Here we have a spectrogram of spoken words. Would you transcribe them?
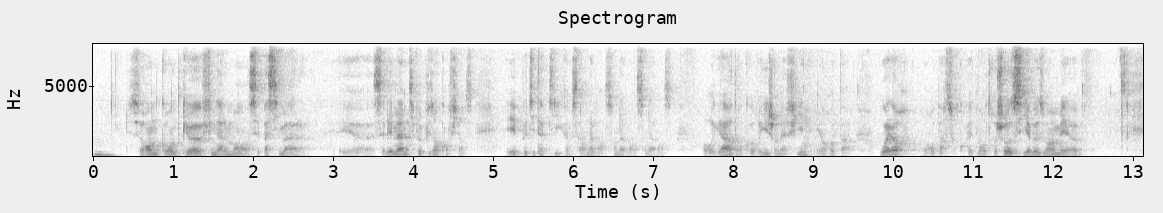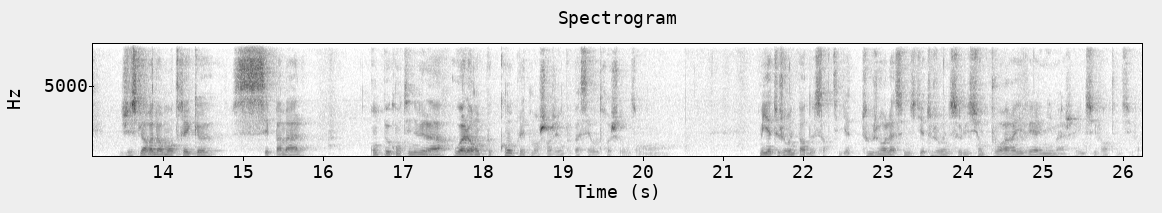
Hmm. Se rendre compte que finalement, c'est pas si mal. Et euh, ça les met un petit peu plus en confiance. Et petit à petit, comme ça, on avance, on avance, on avance. On regarde, on corrige, on affine et on repart. Ou alors, on repart sur complètement autre chose s'il y a besoin, mais euh, juste leur, leur montrer que c'est pas mal, on peut continuer là, ou alors on peut complètement changer, on peut passer à autre chose. Mais il y a toujours une part de sortie, il y, a toujours la, il y a toujours une solution pour arriver à une image, une suivante, une suivante.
